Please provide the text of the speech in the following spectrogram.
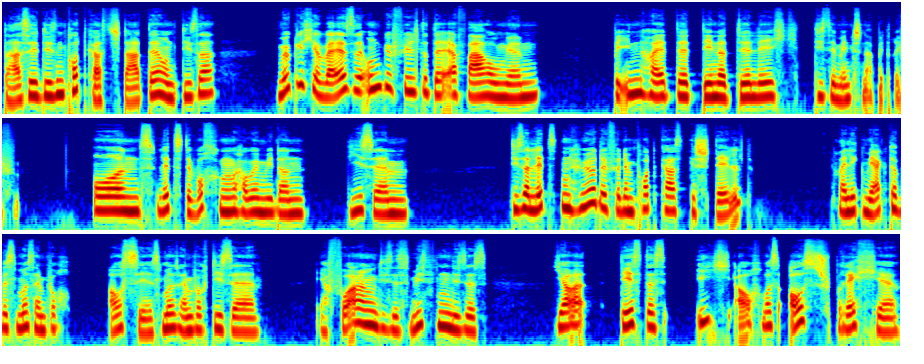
dass ich diesen Podcast starte und dieser möglicherweise ungefilterte Erfahrungen beinhaltet, die natürlich diese Menschen auch betreffen. Und letzte Woche habe ich mich dann diesem dieser letzten Hürde für den Podcast gestellt, weil ich gemerkt habe, es muss einfach aussehen. Es muss einfach diese Erfahrung, dieses Wissen, dieses, ja, das, dass ich auch was ausspreche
